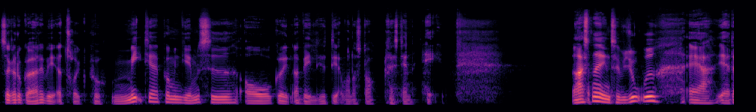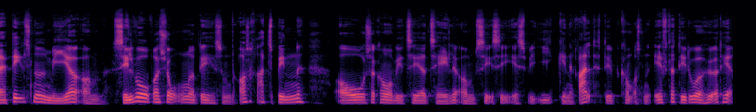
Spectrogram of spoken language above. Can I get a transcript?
så kan du gøre det ved at trykke på media på min hjemmeside og gå ind og vælge der, hvor der står Christian Hag. Resten af interviewet er, ja, der er dels noget mere om selve operationen, og det er som også ret spændende, og så kommer vi til at tale om CCSVI generelt. Det kommer sådan efter det, du har hørt her.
